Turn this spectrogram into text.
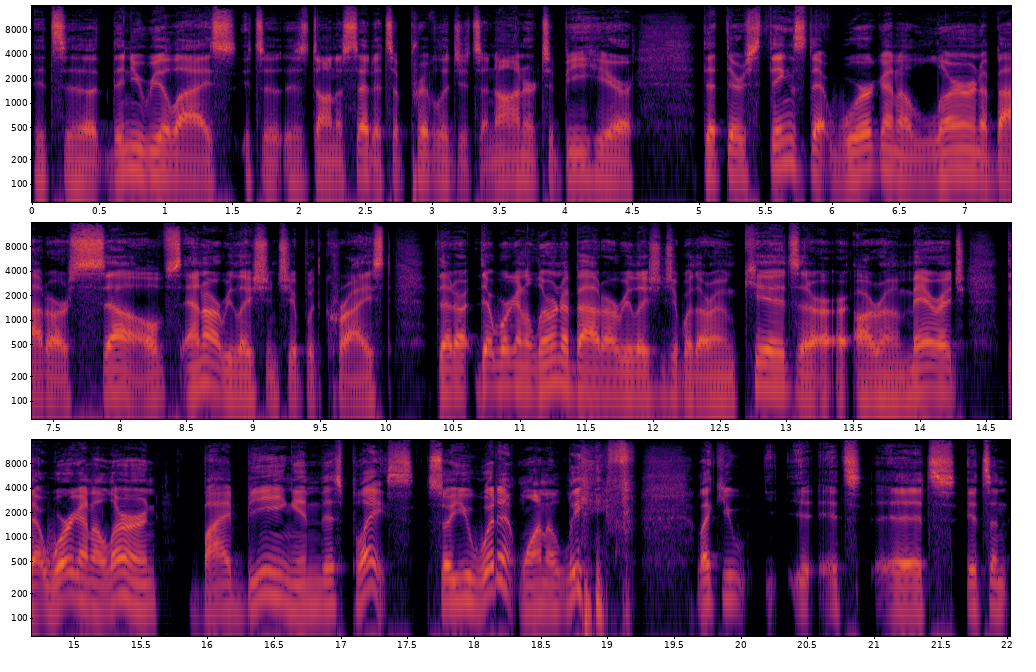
It's a then you realize it's a as Donna said, it's a privilege, it's an honor to be here. That there's things that we're going to learn about ourselves and our relationship with Christ that are that we're going to learn about our relationship with our own kids, our, our own marriage, that we're going to learn by being in this place. So you wouldn't want to leave. like you it's it's it's an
